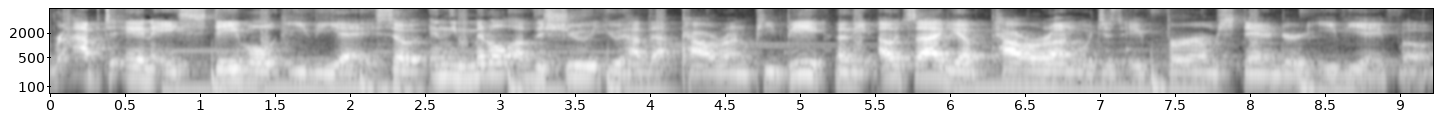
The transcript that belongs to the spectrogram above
wrapped in a stable EVA. So in the middle of the shoe, you have that Power Run PB, and the outside you have Power Run, which is a firm standard EVA foam.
